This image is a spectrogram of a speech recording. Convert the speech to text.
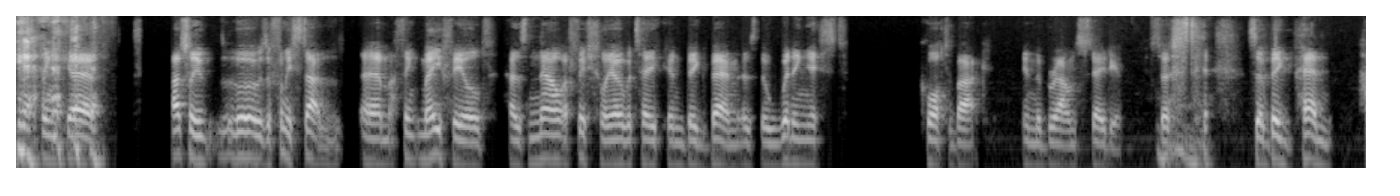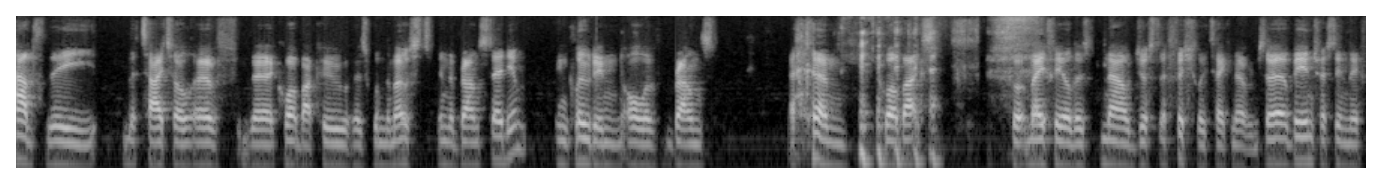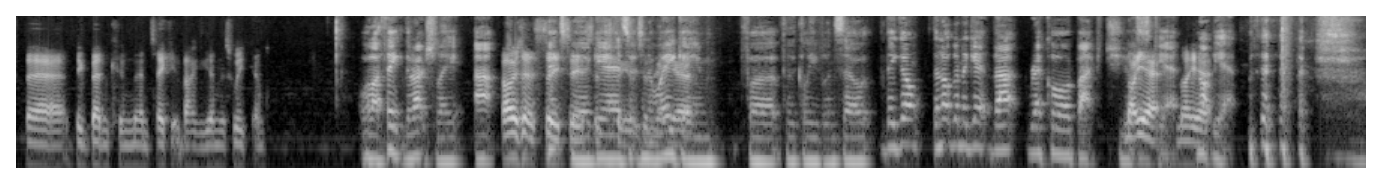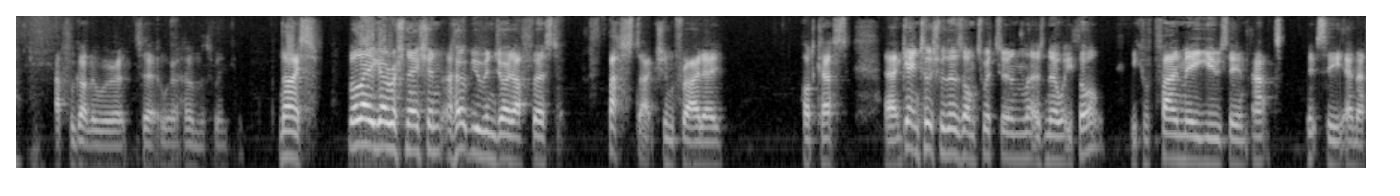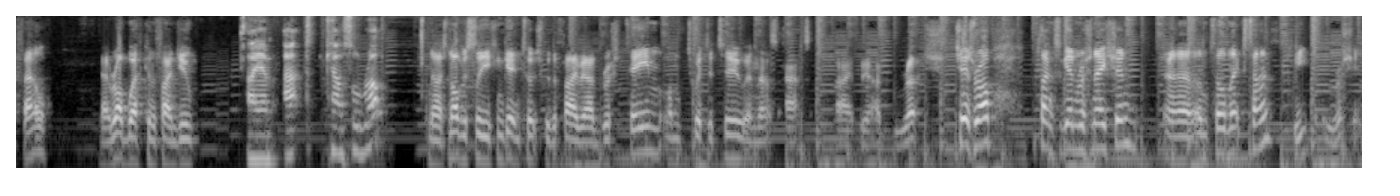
Yeah. I think uh, actually, though it was a funny stat, um, I think Mayfield has now officially overtaken Big Ben as the winningest quarterback in the Browns stadium. So, mm. so Big Ben had the the title of the quarterback who has won the most in the Browns stadium, including all of Browns um, quarterbacks. but Mayfield has now just officially taken over him. So it'll be interesting if uh, Big Ben can then take it back again this weekend. Well, I think they're actually at oh, is it? It's, Pittsburgh, it's, it's, yeah, so it's an away yeah. game for, for Cleveland. So they go, they're not going to get that record back just Not yet, yet. not yet. Not yet. I forgot that we were at uh, we we're at home this week. Nice. Well, there you go, Rush Nation. I hope you've enjoyed our first Fast Action Friday podcast. Uh, get in touch with us on Twitter and let us know what you thought. You can find me using at Pitsy NFL. Uh, Rob, where can I find you? I am at Council Rob. Nice. And obviously, you can get in touch with the Five Yard Rush team on Twitter too, and that's at Five Yard Rush. Cheers, Rob. Thanks again, Rush Nation. Uh, until next time, keep rushing.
